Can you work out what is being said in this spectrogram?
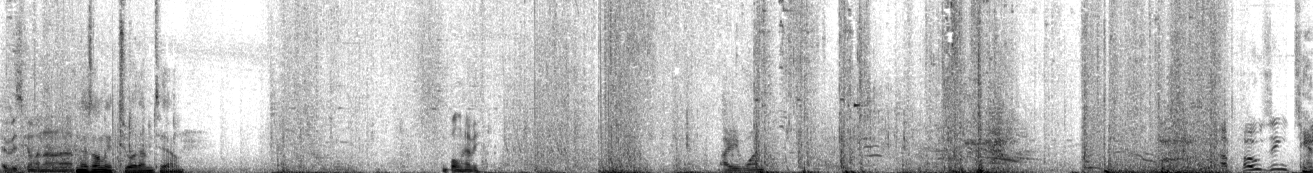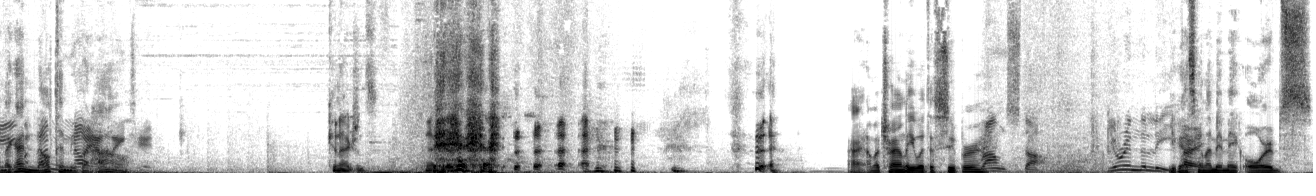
Heavy's coming on up. and there's only two of them too. I'm pulling heavy. Body one. Opposing Damn, that guy melted me, but how? Connections. All right, I'm gonna try and lead with the super. Round stop. You're in the lead. You guys can let me make orbs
